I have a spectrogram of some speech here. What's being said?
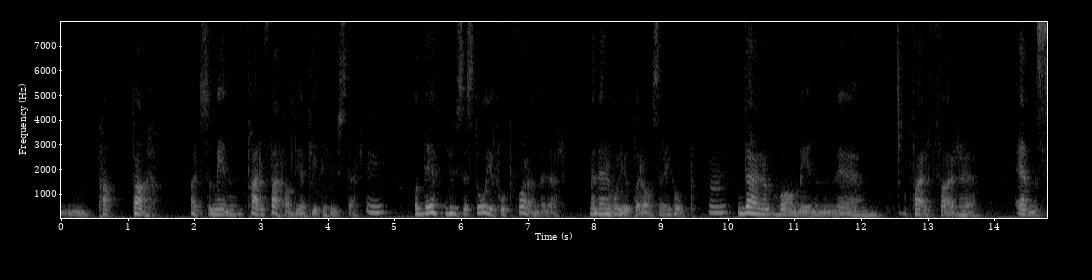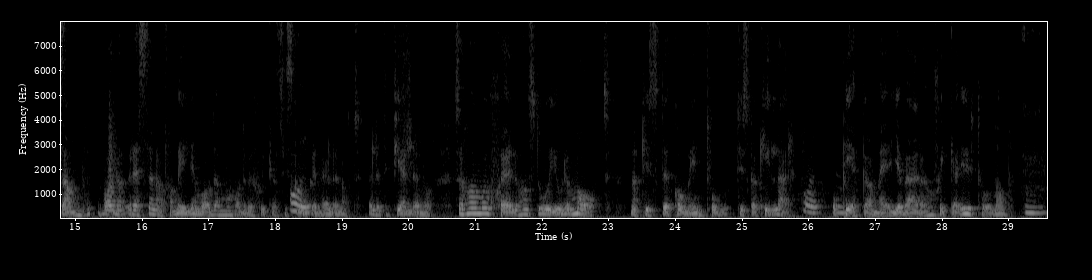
mm, pappa, alltså min farfar hade ju ett litet hus där. Mm. Och det huset står ju fortfarande där. Men den Mm. håller ju på att rasa ihop. Mm. Där var min eh, farfar eh, ensam. Var resten av familjen var de hade väl skickats till Oj. skogen eller något. Eller till fjällen. Och, så han var själv, han stod och gjorde mat. När det kom in två tyska killar Oj. och Mm. pekade med gevär och skickade ut honom. Mm.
